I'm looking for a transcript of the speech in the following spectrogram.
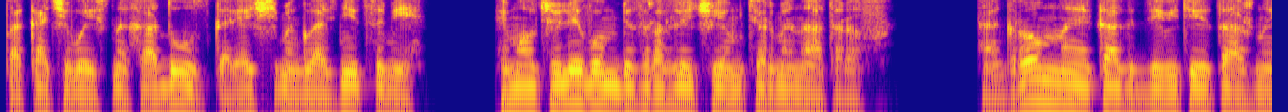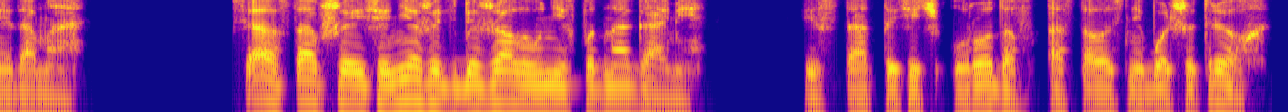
покачиваясь на ходу с горящими глазницами и молчаливым безразличием терминаторов, огромные, как девятиэтажные дома. Вся оставшаяся нежить бежала у них под ногами. Из ста тысяч уродов осталось не больше трех,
